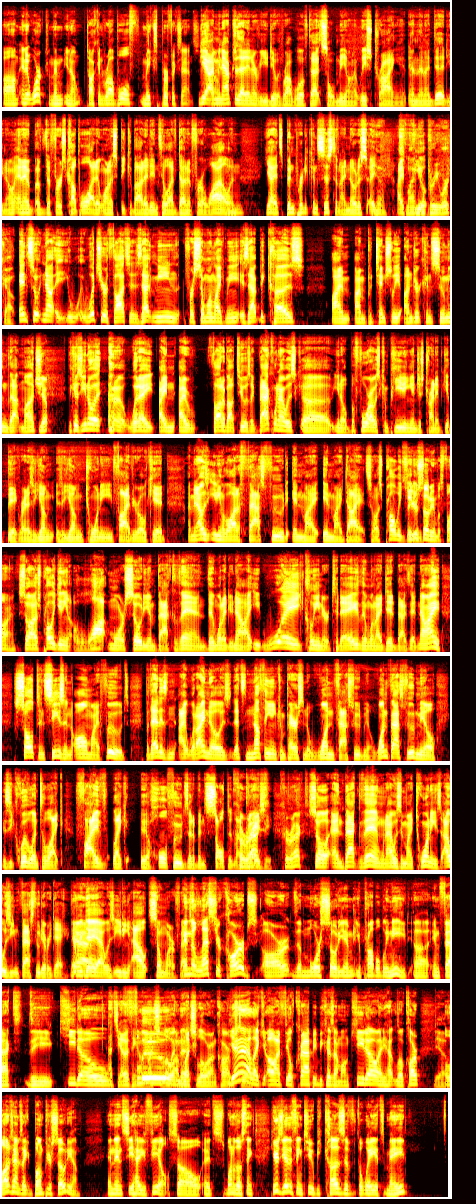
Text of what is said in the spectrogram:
Um, and it worked. And then, you know, talking to Robb Wolf makes perfect sense. Yeah, I mean, after that interview you did with Robb Wolf, that sold me on at least trying it, and then I did, you know. And of- of the first couple, I didn't want to speak about it until I've done it for a while, and yeah, it's been pretty consistent. I notice. I, Yeah, I it's my feel new pre-workout. And so now, eh, what's your thoughts? Does that mean for someone like me? Is that because I'm I'm potentially under consuming that much? Yep. Because you know what, what I I I thought about too is like back when I was, uh, you know, before I was competing and just trying to get big, right? As a young, as a young 25 year old kid, I mean, I was eating a lot of fast food in my in my diet, so I was probably So getting your sodium was fine. so I was probably getting a lot more sodium back then than what I do now. I eat way cleaner today than when I did back then. Now I salt and season all my foods, but that is I what I know is that's nothing in comparison to one fast food meal. One fast food meal is equivalent to like five like uh, whole foods that have been salted like Correct. crazy. Correct. So and back then when I was in my 20s, I was eating fast food every day. Every Yeah. day I was eating out somewhere fast. And the food. less your carbs are, the more sodium you probably need. Uh, in fact, the keto that's the other thing. I'm much lower. I'm the- much lower on carbs. Yeah, too. like oh, I feel crappy because I'm on keto and you have low carb. Yeah. A lot of times, like bump your sodium and then see how you feel. So it's one of those things. Here's the other thing too, because of the way it's made,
